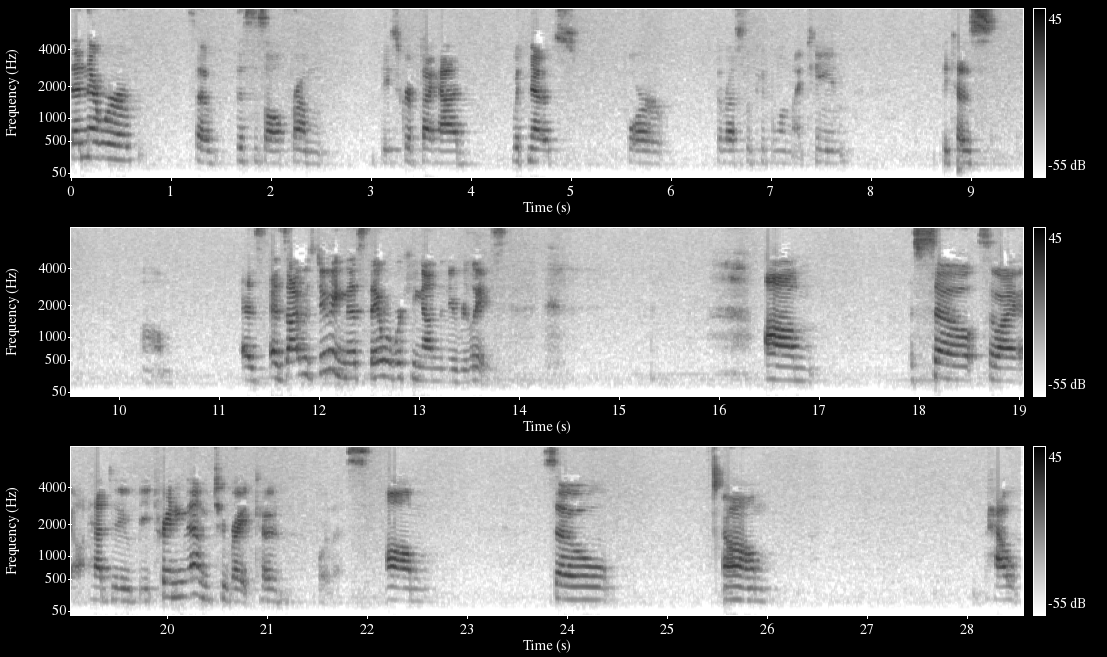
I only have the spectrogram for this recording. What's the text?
then there were so this is all from the script I had with notes for the rest of the people on my team because um, as, as I was doing this, they were working on the new release. Um, so, so I had to be training them to write code for this. Um, so, um, how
